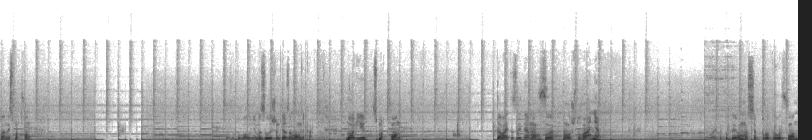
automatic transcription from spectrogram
даний смартфон. Це задоволення ми залишимо для замовника. Ну і смартфон. Давайте зайдемо в налаштування. Давайте подивимося про телефон.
